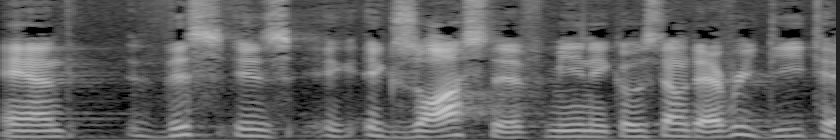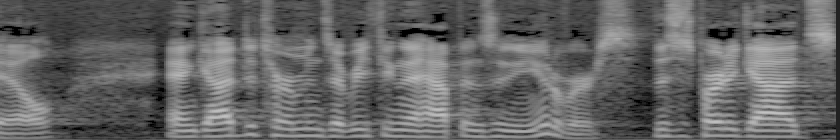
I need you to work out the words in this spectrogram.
And this is exhaustive, meaning it goes down to every detail, and God determines everything that happens in the universe. This is part of God's,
